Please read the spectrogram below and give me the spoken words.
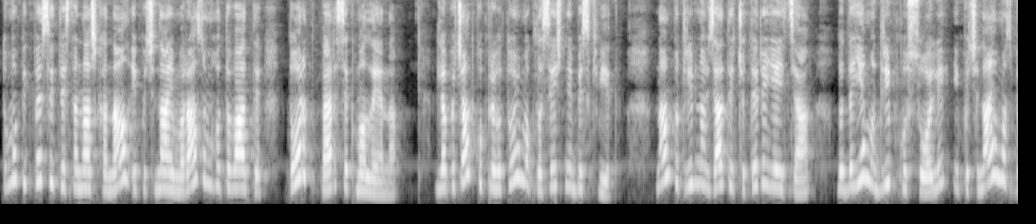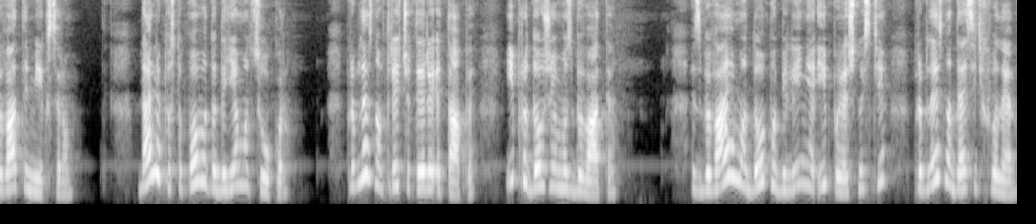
Тому підписуйтесь на наш канал і починаємо разом готувати торт персик малина. Для початку приготуємо класичний бісквіт. Нам потрібно взяти 4 яйця, додаємо дрібку солі і починаємо збивати міксером. Далі поступово додаємо цукор, приблизно в 3-4 етапи, і продовжуємо збивати. Збиваємо до побіління і пишності приблизно 10 хвилин.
